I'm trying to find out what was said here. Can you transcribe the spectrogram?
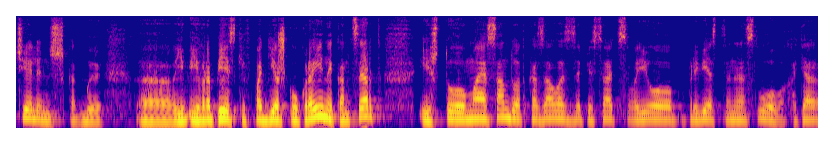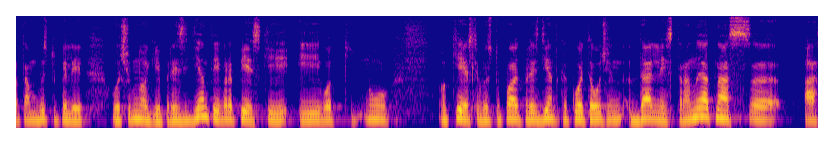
челлендж, как бы, европейский в поддержку Украины, концерт, и что Майя Санду отказалась записать свое приветственное слово, хотя там выступили очень многие президенты европейские, и вот, ну, окей, если выступает президент какой-то очень дальней страны от нас, э, а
